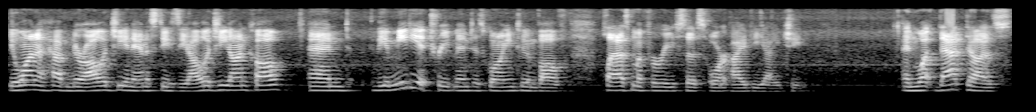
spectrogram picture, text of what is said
You'll want to have neurology and anesthesiology on call and the immediate treatment is going to involve plasmapheresis or IVIG. And what that does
